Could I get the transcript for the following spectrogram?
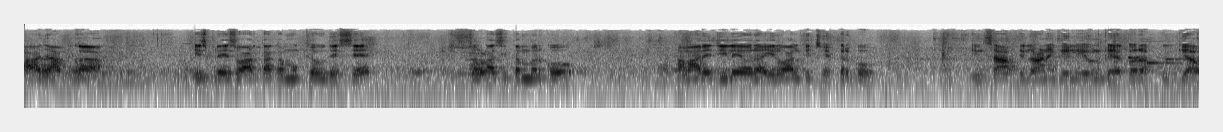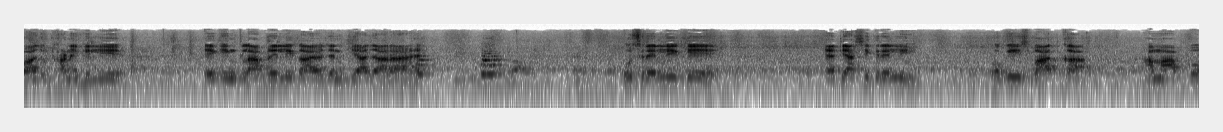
आज आपका इस प्रेस वार्ता का मुख्य उद्देश्य 16 सितंबर को हमारे ज़िले और अहिरवाल के क्षेत्र को इंसाफ दिलाने के लिए, उनके हक और हकूक़ की आवाज़ उठाने के लिए एक इनकलाब रैली का आयोजन किया जा रहा है। उस रैली के ऐतिहासिक रैली होगी इस बात का हम आपको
